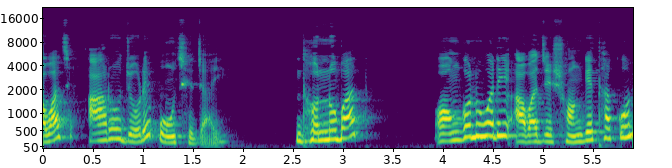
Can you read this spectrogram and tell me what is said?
আওয়াজ আরও জোরে পৌঁছে যায়। ধন্যবাদ। অঙ্গনওয়াড়ি আওয়াজের সঙ্গে থাকুন।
